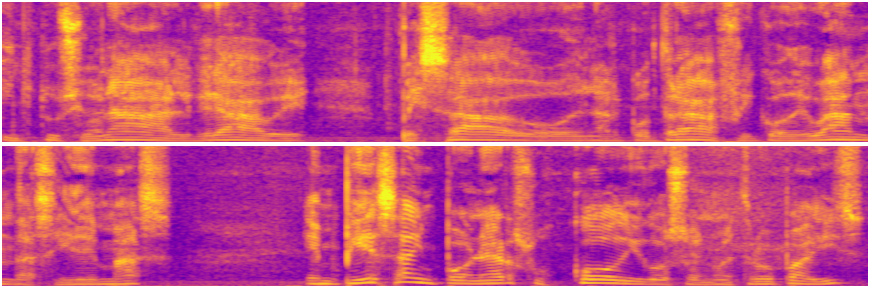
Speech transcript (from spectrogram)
institucional, grave, pesado, de narcotráfico, de bandas y demás, empieza a imponer sus códigos en nuestro país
